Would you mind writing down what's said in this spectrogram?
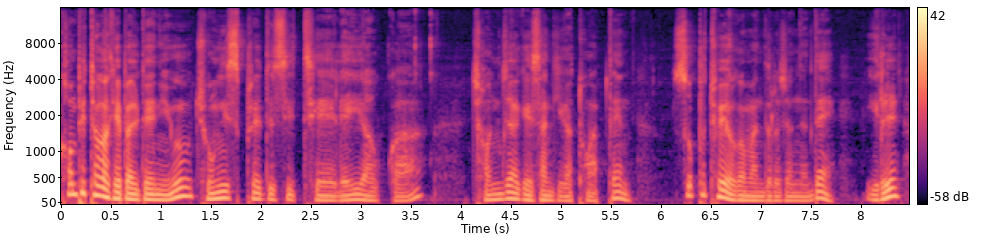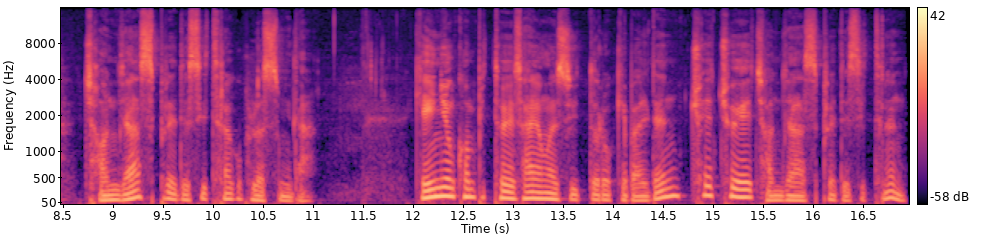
컴퓨터가 개발된 이후 종이 스프레드시트의 레이아웃과 전자계산기가 통합된 소프트웨어가 만들어졌는데 이를 전자 스프레드시트라고 불렀습니다. 개인용 컴퓨터에 사용할 수 있도록 개발된 최초의 전자 스프레드시트는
